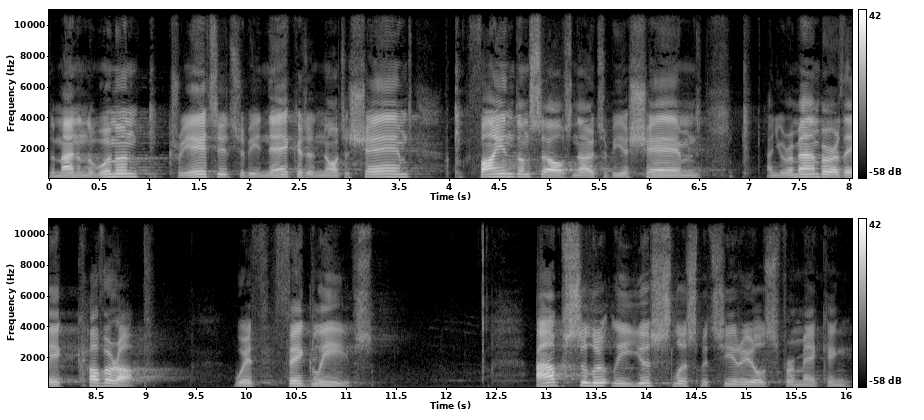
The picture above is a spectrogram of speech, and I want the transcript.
The man and the woman, created to be naked and not ashamed, find themselves now to be ashamed. And you remember they cover up with fig leaves. Absolutely useless materials for making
